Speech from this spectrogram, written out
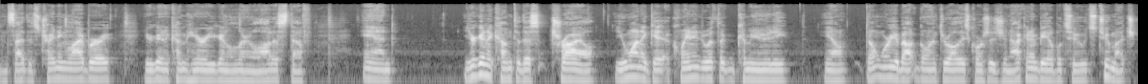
inside this training library. You're going to come here, you're going to learn a lot of stuff, and you're going to come to this trial. You want to get acquainted with the community. You know, don't worry about going through all these courses. You're not going to be able to, it's too much.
